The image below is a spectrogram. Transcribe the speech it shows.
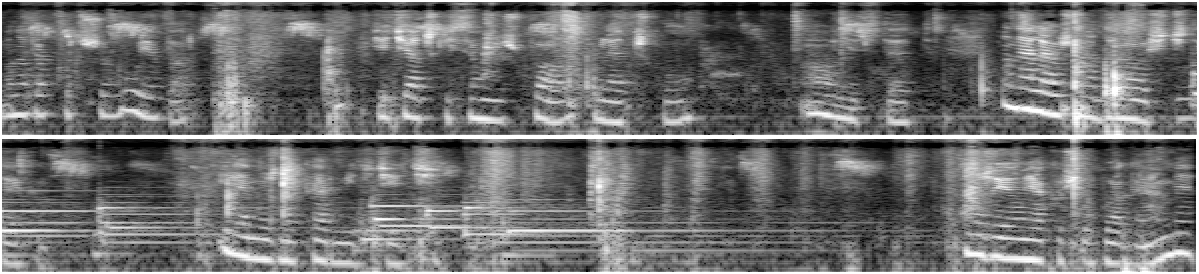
bo ona tak potrzebuje bardzo. Dzieciaczki są już po mleczku. O, niestety. No Nela już ma dość tego. Ile można karmić dzieci? Może ją jakoś ubłagamy?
